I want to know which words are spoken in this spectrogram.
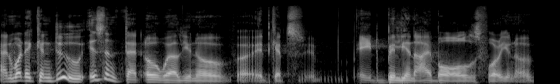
And what it can do isn't that, oh, well, you know, uh, it gets 8 billion eyeballs for, you know,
